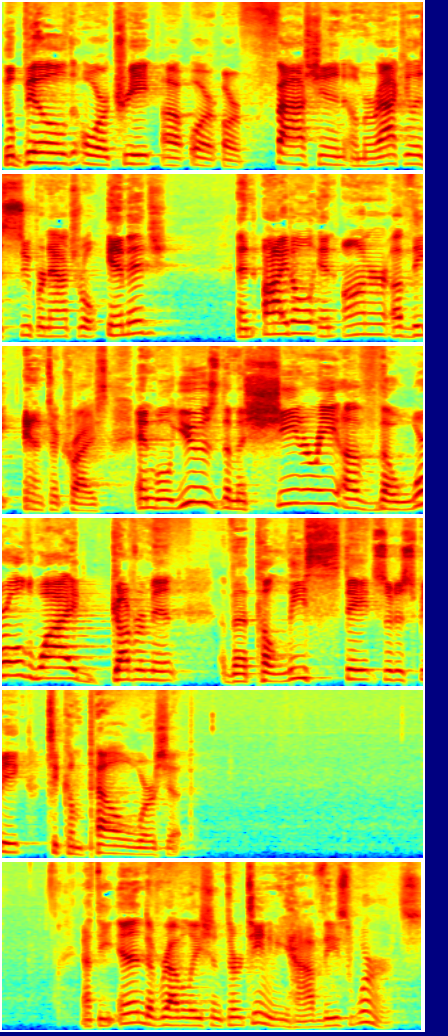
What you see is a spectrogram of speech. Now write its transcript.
He'll build or create uh, or, or fashion a miraculous supernatural image an idol in honor of the Antichrist, and will use the machinery of the worldwide government, the police state, so to speak, to compel worship. At the end of Revelation 13, we have these words.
